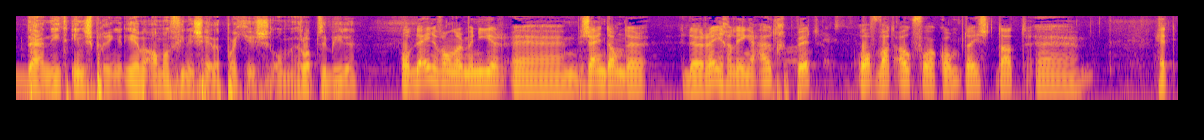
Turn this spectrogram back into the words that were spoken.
daar niet inspringen? Die hebben allemaal financiële potjes om hulp te bieden. Op de een of andere manier zijn dan de, de regelingen uitgeput. Of wat ook voorkomt is dat uh, het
